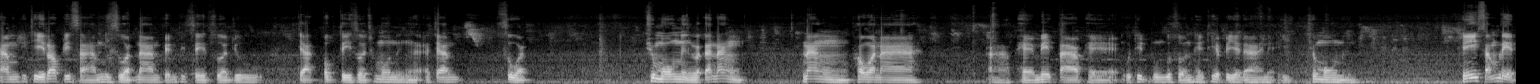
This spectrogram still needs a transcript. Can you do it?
ทำพิธีรอบที่สามนี่สวดนานเป็นพิเศษสวดอยู่จากปกติสวดชั่วโมงหนึ่งอาจารย์สวดชั่วโมงหนึ่งแล้วก็นั่งนั่งภาวนาอ่าแผ่เมตตาแผ่อุทิศบุญกุศลให้เทพยดาเนี่ยอีกชั่วโมงหนึ่งทีนี้สำเร็จ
